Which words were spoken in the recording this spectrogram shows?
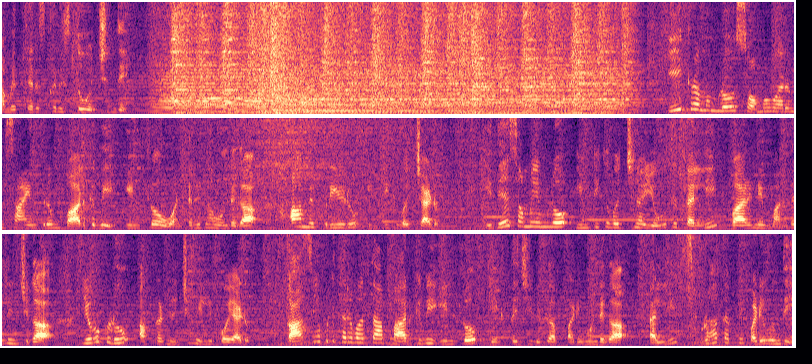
ఆమె తిరస్కరిస్తూ వచ్చింది. ఈ సోమవారం సాయంత్రం భార్గవి ఇంట్లో ఒంటరిగా ఉండగా ఆమె ప్రియుడు ఇంటికి వచ్చాడు. ఇదే సమయంలో ఇంటికి వచ్చిన యువతి తల్లి వారిని మందలించగా యువకుడు అక్కడి నుంచి వెళ్ళిపోయాడు కాసేపటి తర్వాత భార్గవి ఇంట్లో వ్యక్తజీవిగా పడి ఉండగా తల్లి స్పృహ తప్పి పడి ఉంది.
